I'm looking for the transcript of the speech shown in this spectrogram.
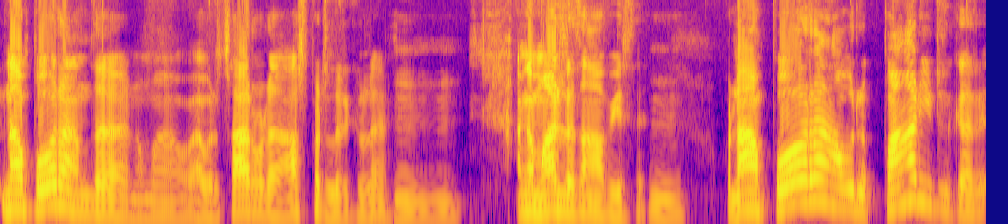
நான் போகிறேன் அந்த நம்ம அவர் சாரோட ஹாஸ்பிட்டல் இருக்குல்ல அங்கே மாடியில் தான் ஆஃபீஸு. நான் போகிறேன் அவர் பாடிட்டு இருக்காரு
